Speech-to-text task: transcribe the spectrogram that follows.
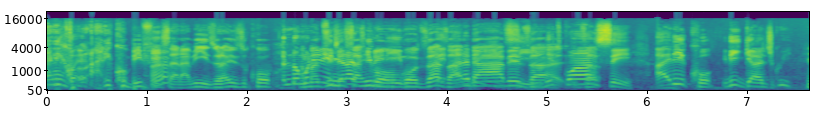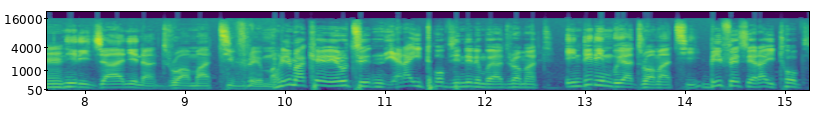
ariko ariko Bface arabizi urabizi ko amaze imisi ahibongoza za ndabe za ntitwanse ariko rijyajwi Hmm. ntirijyanye na Dramati vraiment. Muri make rero uti yarayitovye indirimbo ya Dramati. Indirimbo ya Dramati? Bface yarayitovye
